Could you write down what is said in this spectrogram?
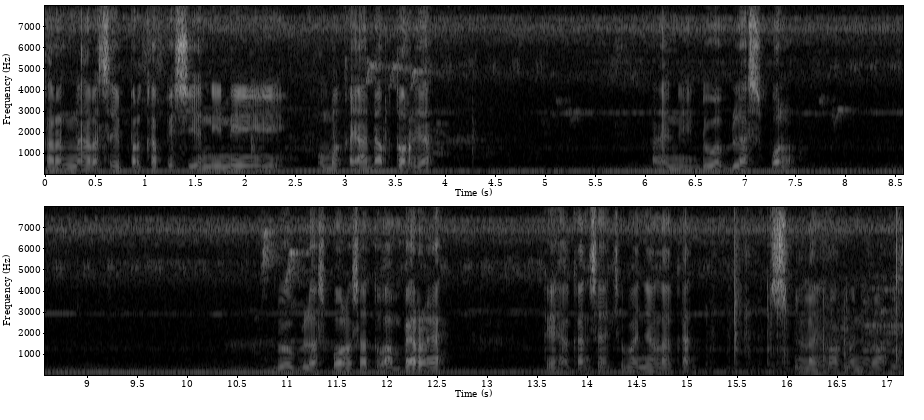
Karena receiver Cavision ini memakai adaptor ya nah ini 12 volt. 12 volt 1 ampere ya. Oke akan saya coba nyalakan. Bismillahirrahmanirrahim.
